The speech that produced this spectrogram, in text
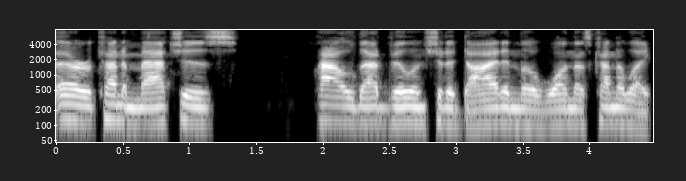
or kind of matches how that villain should have died, and the one that's kind of like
